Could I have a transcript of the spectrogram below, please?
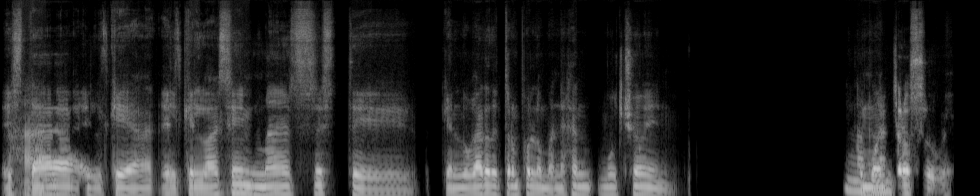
Está el que el que lo hacen más, este, que en lugar de trompo lo manejan mucho en Una como en trozo, güey.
